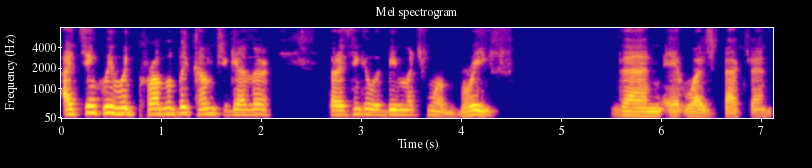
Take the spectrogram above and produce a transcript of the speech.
I think we would probably come together, but I think it would be much more brief than it was back then.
